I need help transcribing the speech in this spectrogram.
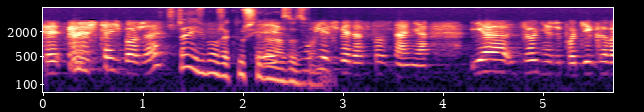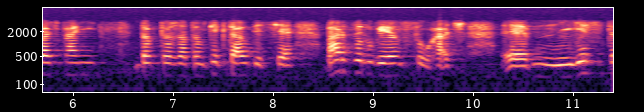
Szczęść Boże. Szczęść Boże, któż się do nas odzwonił? Mówię Elżbieta z Poznania. Ja dzwonię, żeby podziękować Pani doktor za tą piękną audycję. Bardzo lubię ją słuchać. Jest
